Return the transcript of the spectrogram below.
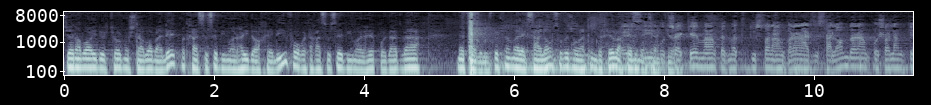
جناب آقای دکتر مجتبی ملک متخصص بیماریهای داخلی فوق تخصص بیماریهای قدرت و متابولیسم دکتر ملک سلام صبح جمعتون بخیر و خیلی متشکرم. متشکرم. من خدمت دوستان همکاران عرض سلام دارم. خوشحالم که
